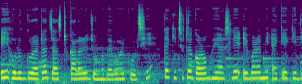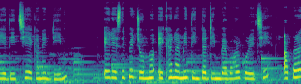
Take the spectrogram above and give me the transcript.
এই হলুদ গুঁড়াটা জাস্ট কালারের জন্য ব্যবহার করছি। এটা কিছুটা গরম হয়ে আসলে এবার আমি একে একে দিয়ে দিচ্ছি এখানে ডিম। এই রেসিপির জন্য এখানে আমি তিনটা ডিম ব্যবহার করেছি। আপনারা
